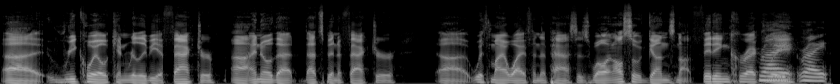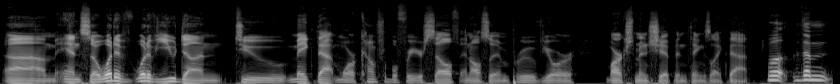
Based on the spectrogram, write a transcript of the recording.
uh, recoil can really be a factor. Uh, I know that that's been a factor uh, with my wife in the past as well, and also guns not fitting correctly. right right Um, and so what have what have you done to make that more comfortable for yourself and also improve your marksmanship and things like that? Well, the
